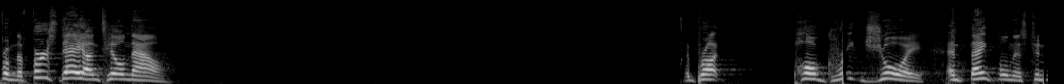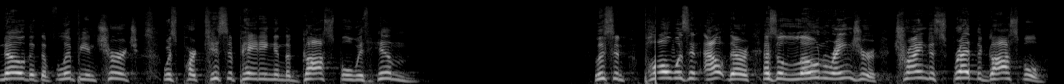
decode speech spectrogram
from the first day until now It brought Paul great joy and thankfulness to know that the Philippian church was participating in the gospel with him. Listen, Paul wasn't out there as a lone ranger trying to spread the gospel.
